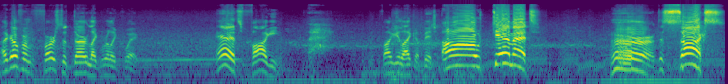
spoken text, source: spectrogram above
I go from first to third like really quick. And it's foggy. foggy like a bitch. Oh, damn it! Urgh, this sucks!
